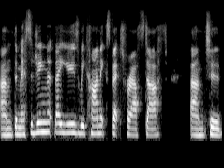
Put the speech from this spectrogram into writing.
um, the messaging that they use. We can't expect for our staff um, to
